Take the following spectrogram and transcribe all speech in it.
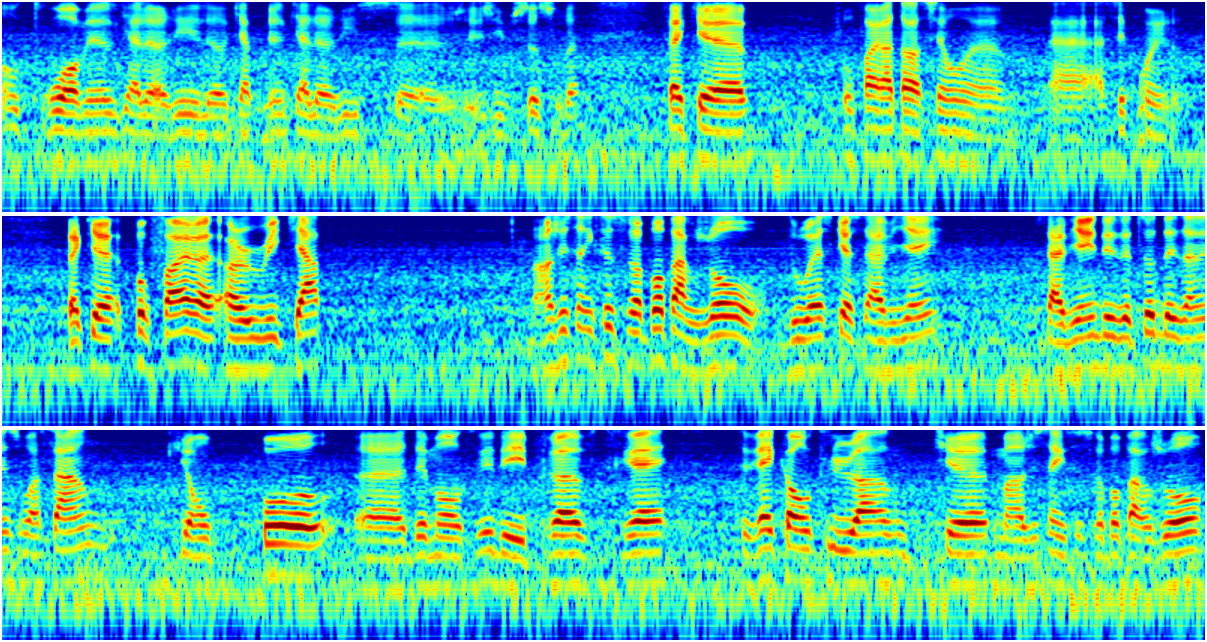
en 3 000 calories, là, 4 000 calories. Euh, j'ai vu ça souvent. Fait que faut faire attention à, ces points-là. Fait que pour faire un recap, manger 5-6 repas par jour, d'où est-ce que ça vient? Ça vient des études des années 60 qui n'ont pas démontré des preuves très, très concluantes que manger 5-6 repas par jour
